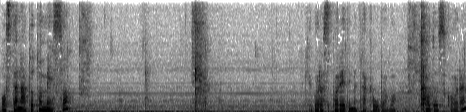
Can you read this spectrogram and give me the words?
останатото месо. Ќе го распоредиме така убаво од озгора.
